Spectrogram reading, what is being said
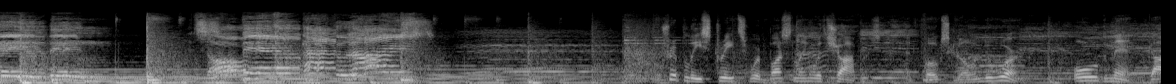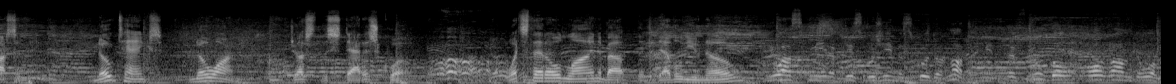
where you've been. It's all been a pack of lies. Tripoli streets were bustling with shoppers and folks going to work, old men gossiping. No tanks, no army, just the status quo. What's that old line about the devil you know? You ask me if this regime is good or not. I mean, if you go all around the world,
